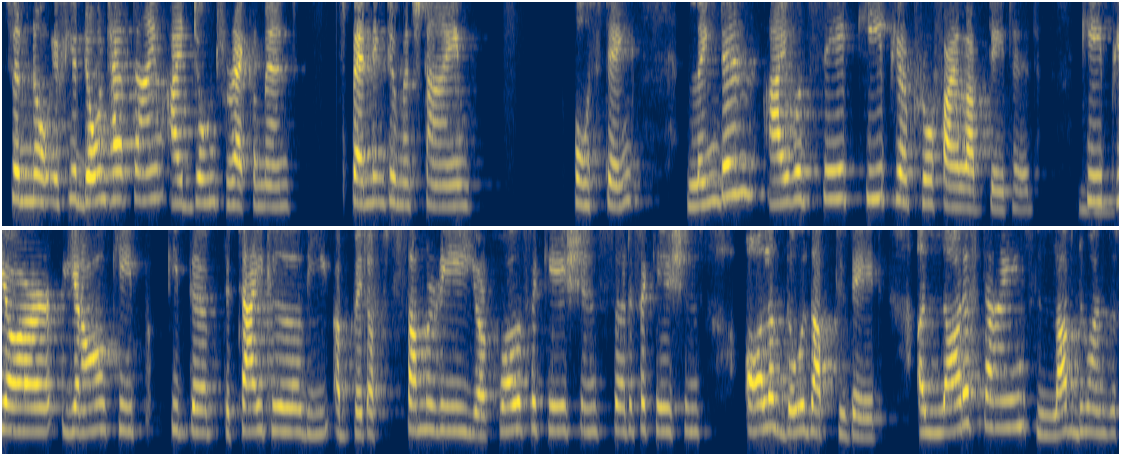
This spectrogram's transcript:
so no, if you don't have time, I don't recommend spending too much time posting. LinkedIn, I would say keep your profile updated. Mm-hmm. Keep your, you know, keep keep the, the title, the a bit of summary, your qualifications, certifications, all of those up to date. A lot of times, loved ones of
